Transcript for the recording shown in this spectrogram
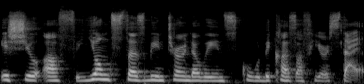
issue of youngsters being turned away in school because of your style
